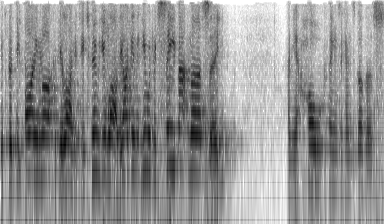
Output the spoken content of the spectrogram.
it's the defining mark of your life. It's, it's who you are. The idea that you would receive that mercy and yet hold things against others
